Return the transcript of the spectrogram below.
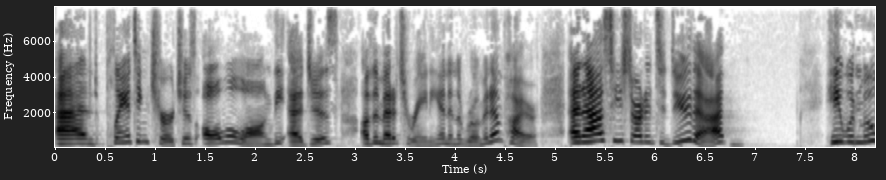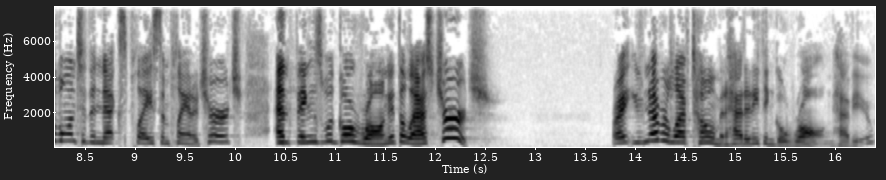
and planting churches all along the edges of the Mediterranean in the Roman Empire. And as he started to do that, he would move on to the next place and plant a church, and things would go wrong at the last church right? You've never left home and had anything go wrong, have you?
